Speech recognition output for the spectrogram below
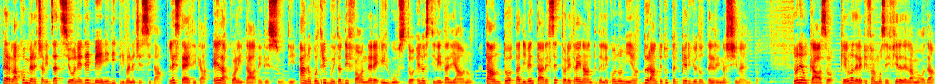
per la commercializzazione dei beni di prima necessità. L'estetica e la qualità dei tessuti hanno contribuito a diffondere il gusto e lo stile italiano, tanto da diventare il settore trainante dell'economia durante tutto il periodo del Rinascimento. Non è un caso che una delle più famose fiere della moda,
